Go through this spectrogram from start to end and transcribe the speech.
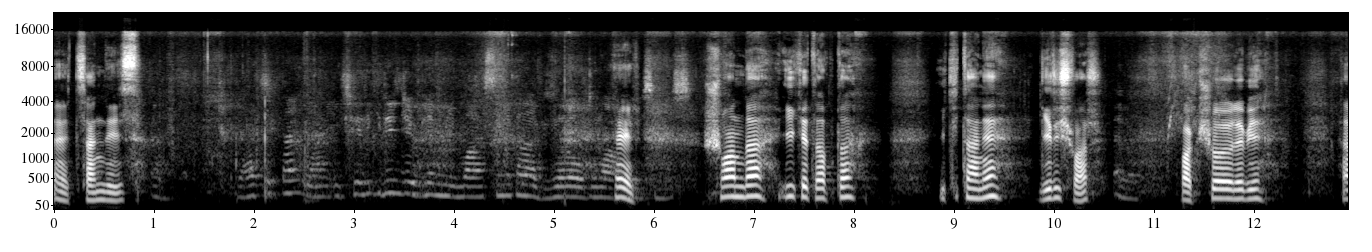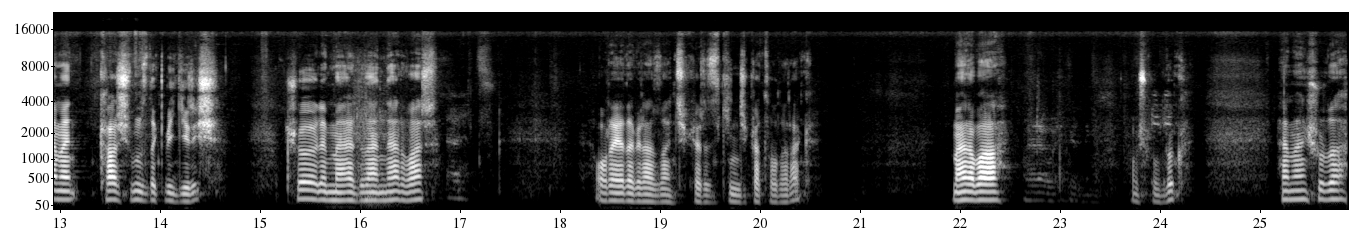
Evet sendeyiz. Gerçekten yani içeri girince bile mimarisinin ne kadar güzel olduğunu Evet. anlıyorsunuz. Şu anda ilk etapta iki tane giriş var. Evet. Bak şöyle bir hemen karşımızdaki bir giriş. Şöyle merdivenler var. Evet. Oraya da birazdan çıkarız ikinci kat olarak. Merhaba. hoş bulduk. Hemen şurada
